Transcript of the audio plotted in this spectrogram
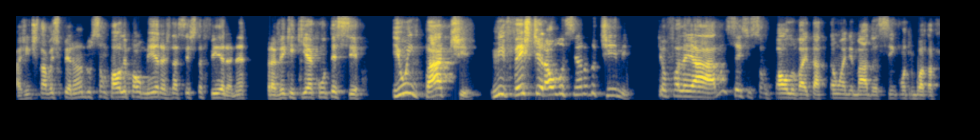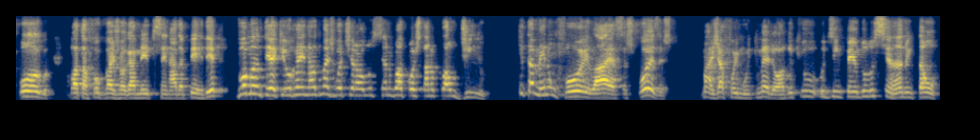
a gente estava esperando o São Paulo e Palmeiras da sexta-feira, né? Para ver o que, que ia acontecer. E o empate me fez tirar o Luciano do time. Que eu falei, ah, não sei se o São Paulo vai estar tá tão animado assim contra o Botafogo. O Botafogo vai jogar meio que sem nada a perder. Vou manter aqui o Reinaldo, mas vou tirar o Luciano, vou apostar no Claudinho, que também não foi lá essas coisas mas já foi muito melhor do que o, o desempenho do Luciano. Então,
